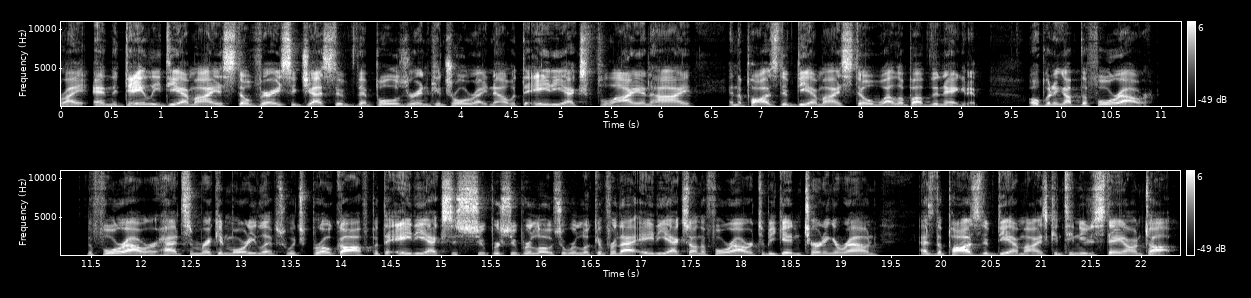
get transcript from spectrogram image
right? And the daily DMI is still very suggestive that bulls are in control right now with the ADX flying high and the positive DMI still well above the negative. Opening up the four hour. The four hour had some Rick and Morty lips, which broke off, but the ADX is super, super low. So we're looking for that ADX on the four hour to begin turning around as the positive DMIs continue to stay on top.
